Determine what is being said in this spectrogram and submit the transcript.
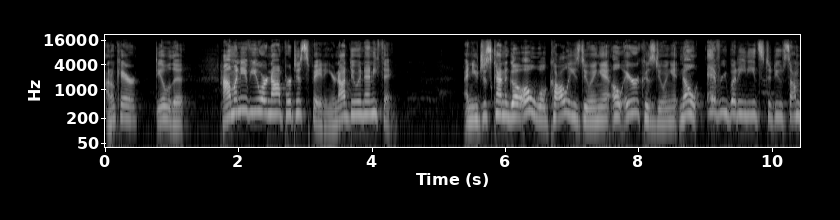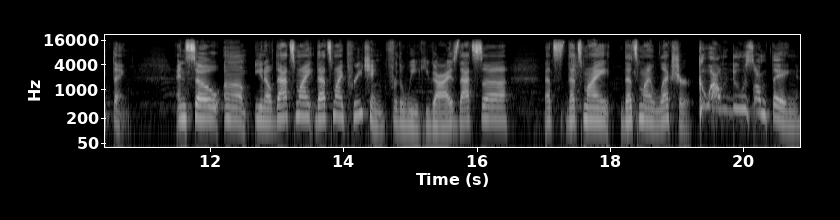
I don't care. Deal with it. How many of you are not participating? You're not doing anything. And you just kind of go, oh, well, Kali's doing it. Oh, Erica's doing it. No, everybody needs to do something. And so, um, you know, that's my that's my preaching for the week, you guys. That's uh that's that's my that's my lecture. Go out and do something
